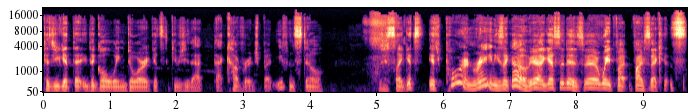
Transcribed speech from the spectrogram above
because you get the the gull wing door it gets gives you that that coverage but even still it's just like it's it's pouring rain he's like oh yeah i guess it is Eh, wait fi- five seconds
